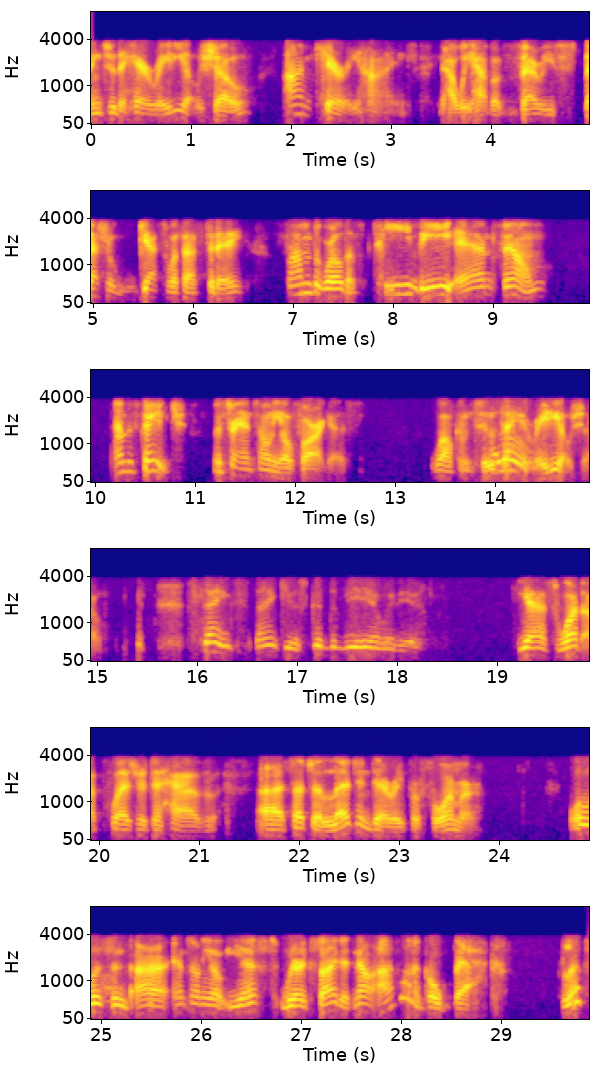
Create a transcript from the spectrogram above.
listening to the Hair Radio Show. I'm Carrie Hines. Now, we have a very special guest with us today from the world of TV and film and the stage, Mr. Antonio Fargas. Welcome to Hello. the Hair Radio Show. Thanks, thank you. It's good to be here with you. Yes, what a pleasure to have uh, such a legendary performer. Well, listen, uh, Antonio. Yes, we're excited. Now, I want to go back. Let's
